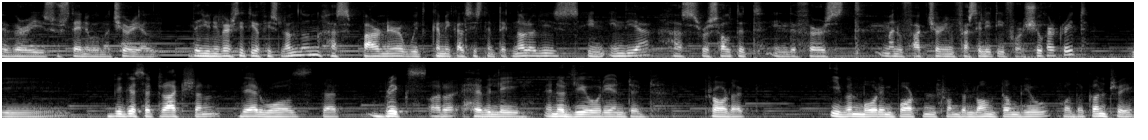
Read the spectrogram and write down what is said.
a very sustainable material. The University of East London has partnered with Chemical System Technologies in India, has resulted in the first manufacturing facility for sugarcrete. The biggest attraction there was that bricks are a heavily energy oriented product. Even more important from the long term view for the country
